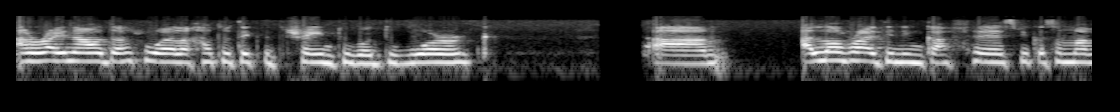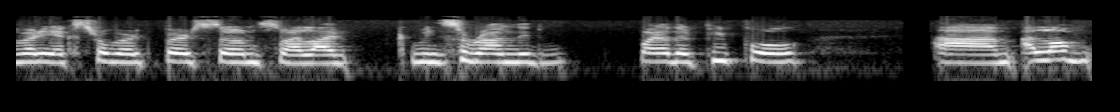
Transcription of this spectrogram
And right now, as well, I have to take the train to go to work. Um, I love writing in cafes because I'm a very extrovert person, so I like being surrounded by other people. Um, I love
